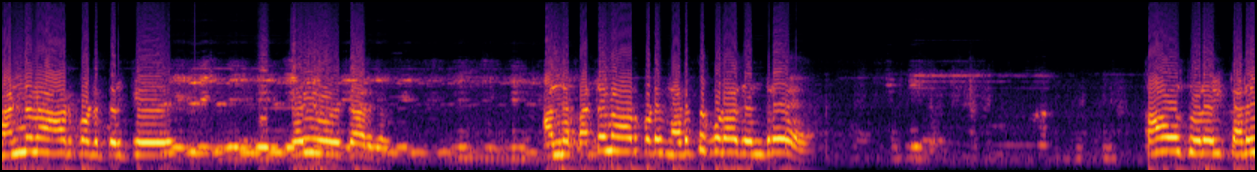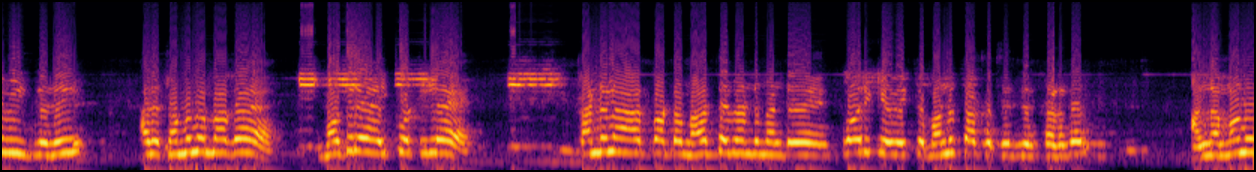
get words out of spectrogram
கண்டன ஆர்ப்பாட்டத்திற்கு வழிவகுத்தார்கள் அந்த கண்டன ஆர்ப்பாட்டம் நடத்தக்கூடாது என்று காவல்துறை தடை விதித்தது. அது சம்பந்தமாக மதுரை ஹைகோர்ட்டில கண்டன ஆர்ப்பாட்டம் நடத்த வேண்டும் என்று கோரிக்கை வைத்து மனு தாக்கல் செய்திருக்கிறார்கள். அந்த மனு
